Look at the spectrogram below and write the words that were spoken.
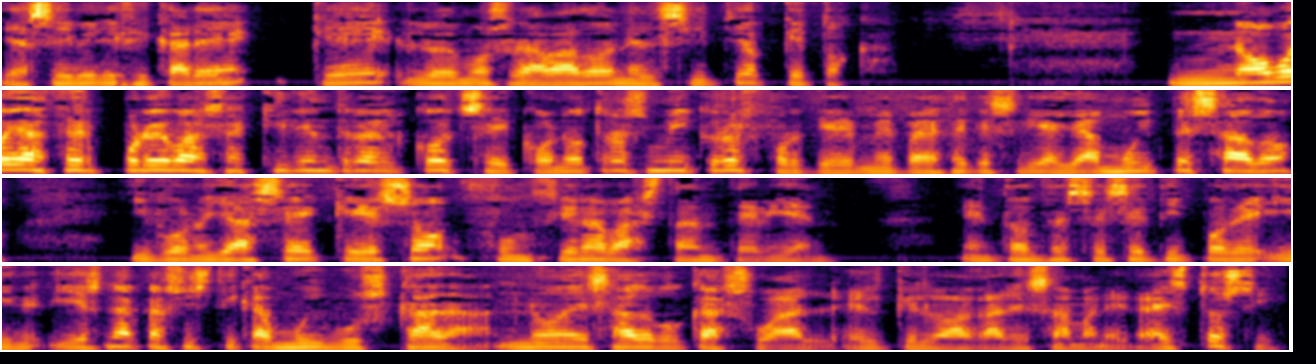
Y así verificaré que lo hemos grabado en el sitio que toca. No voy a hacer pruebas aquí dentro del coche con otros micros porque me parece que sería ya muy pesado y bueno, ya sé que eso funciona bastante bien. Entonces ese tipo de... Y, es una casuística muy buscada, no es algo casual el que lo haga de esa manera. Esto sí,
